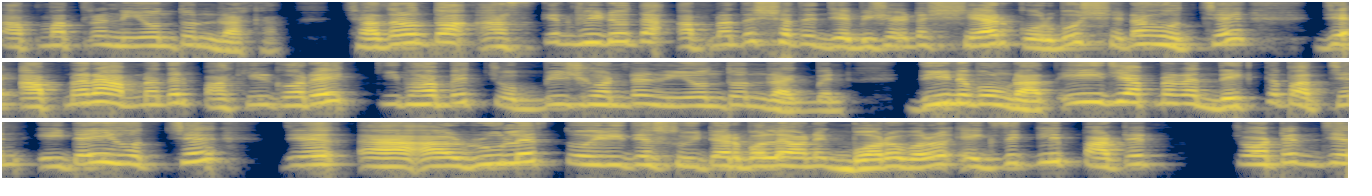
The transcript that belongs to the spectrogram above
তাপমাত্রা নিয়ন্ত্রণ রাখা। সাধারণত আজকের ভিডিওতে আপনাদের সাথে যে বিষয়টা শেয়ার করব সেটা হচ্ছে যে আপনারা আপনাদের পাখির ঘরে কীভাবে চব্বিশ ঘণ্টা নিয়ন্ত্রণ রাখবেন, দিন এবং রাত। এই যে আপনারা দেখতে পাচ্ছেন, এইটাই হচ্ছে যে রুলের তৈরি যে সুইটার বলে অনেক বড় বড় এক্স্যাক্টলি পাটের চটের যে,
